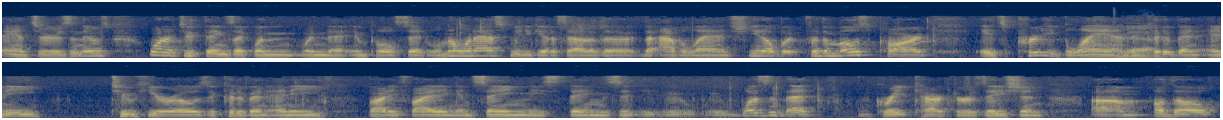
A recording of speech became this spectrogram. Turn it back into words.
answers. And there was one or two things like when when uh, Impulse said, "Well, no one asked me to get us out of the the avalanche." You know, but for the most part, it's pretty bland. Yeah. It could have been any two heroes. It could have been anybody fighting and saying these things. It, it, it wasn't that great characterization. Um, although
